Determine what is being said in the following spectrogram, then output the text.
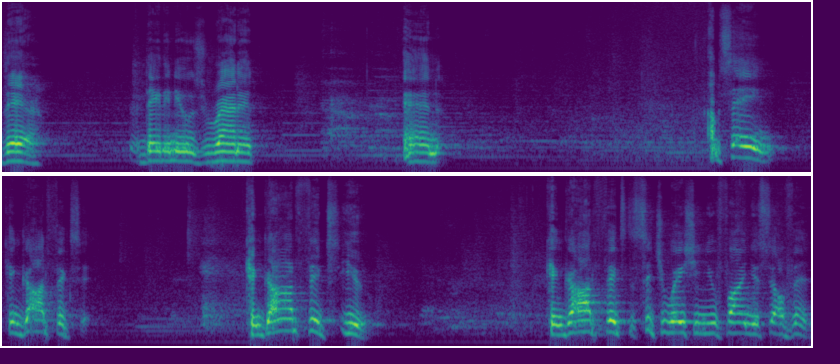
there. The Daily News ran it. And I'm saying, can God fix it? Can God fix you? Can God fix the situation you find yourself in?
